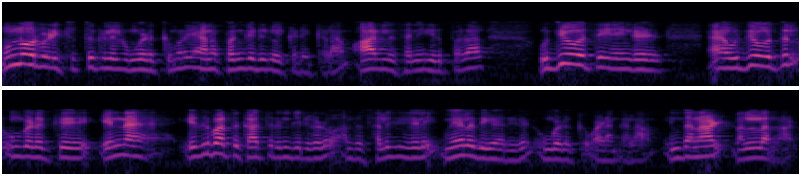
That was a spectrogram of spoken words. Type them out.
முன்னோர் வழி சொத்துக்களில் உங்களுக்கு முறையான பங்கீடுகள் கிடைக்கலாம். ஆறில் சனி இருப்பதால் உத்தியோகத்தை நீங்கள் உத்தியோகத்தில் உங்களுக்கு என்ன எதிர்பார்த்து காத்திருந்தீர்களோ அந்த சலுகைகளை மேலதிகாரிகள் உங்களுக்கு வழங்கலாம். இந்த நாள் நல்ல நாள்.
